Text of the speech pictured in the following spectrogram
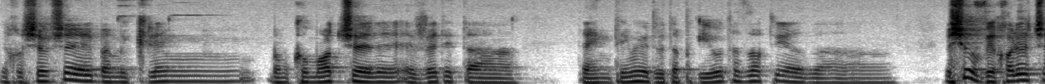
אני חושב שבמקרים, במקומות שהבאתי את, את האינטימיות ואת הפגיעות הזאת, אז ה... ושוב, יכול להיות ש...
